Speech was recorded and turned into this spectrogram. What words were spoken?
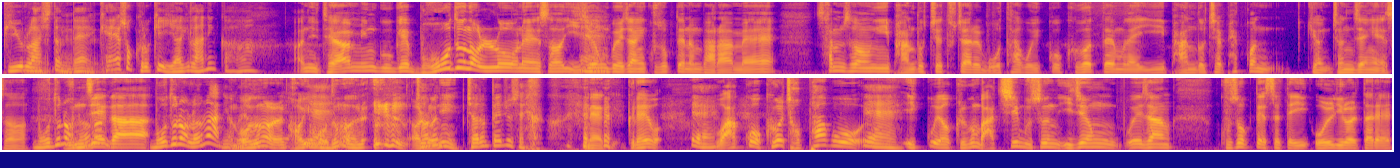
비유를 네, 하시던데 네, 네, 네. 계속 그렇게 이야기를 하니까 아니 대한민국의 모든 언론에서 이재용 네. 부회장이 구속되는 바람에 삼성이 반도체 투자를 못 하고 있고 그것 때문에 이 반도체 패권 견- 전쟁에서 모든 언론은 문제가 모든 언론은 아니고요. 모든 언론 거의 예. 모든 언론, 언론이 저는, 저는 빼주세요. 네 그래요 예. 왔고 그걸 접하고 예. 있고요. 그리고 마치 무슨 이재용 부회장 구속됐을 때 올 1월 달에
